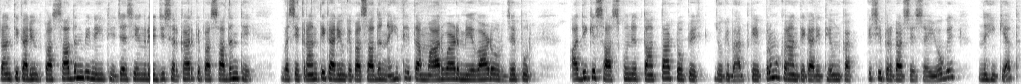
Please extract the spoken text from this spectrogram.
क्रांतिकारियों के पास साधन भी नहीं थे। जैसे अंग्रेज़ी सरकार के पास साधन थे, वैसे क्रांतिकारियों के पास साधन नहीं थे। तब मारवाड़, मेवाड़ और जयपुर आदि के शासकों ने तांता टोपे, जो कि भारत के एक प्रमुख क्रांतिकारी थे, उनका किसी प्रकार से सहयोग नहीं किया था।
